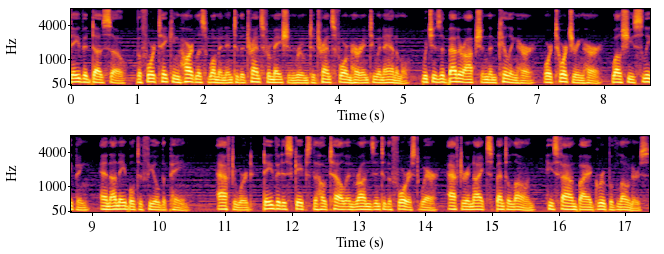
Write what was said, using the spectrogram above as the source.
David does so, before taking Heartless Woman into the transformation room to transform her into an animal, which is a better option than killing her or torturing her while she's sleeping and unable to feel the pain. Afterward, David escapes the hotel and runs into the forest where, after a night spent alone, he's found by a group of loners.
